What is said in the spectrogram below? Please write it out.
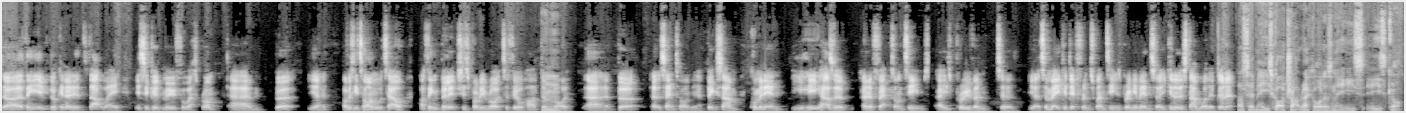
So I think if you're looking at it that way, it's a good move for West Brom. Um, but yeah, obviously time will tell. I think Bilic is probably right to feel hard done Mm. by. Uh, but at the same time, yeah, Big Sam coming in, he, he has a an effect on teams. Uh, he's proven to yeah to make a difference when teams bring him in. So you can understand why they've done it. That's it, mate. He's got a track record, hasn't he? He's he's got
